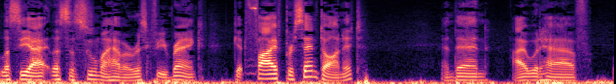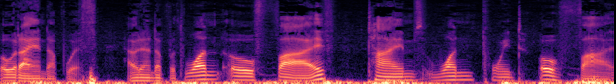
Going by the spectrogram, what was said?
let's see I, let's assume I have a risk-free bank, get 5% on it, and then I would have what would I end up with? I would end up with 105 times 1.05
